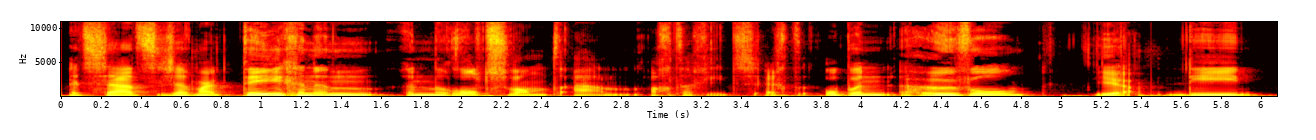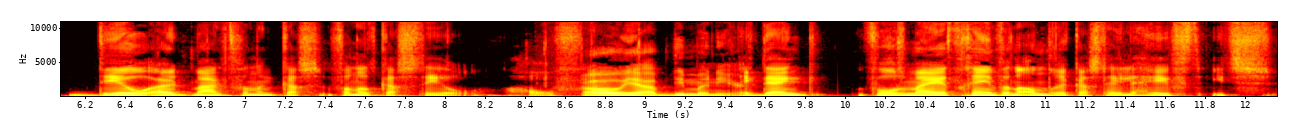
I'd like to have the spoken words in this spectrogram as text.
het staat zeg maar tegen een, een rotswand aan, achter iets. Echt op een heuvel Ja. die deel uitmaakt van, een kas- van het kasteel, half. Oh ja, op die manier. Ik denk, volgens mij heeft geen van de andere kastelen heeft iets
